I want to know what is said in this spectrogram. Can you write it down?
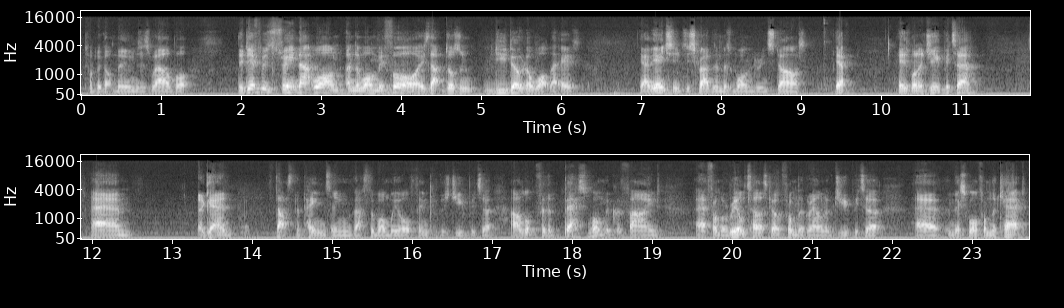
It's probably got moons as well, but the difference between that one and the one before is that doesn't you don't know what that is. Yeah, the ancients described them as wandering stars. Yep. Here's one of Jupiter. Um, again, that's the painting. That's the one we all think of as Jupiter. I'll look for the best one we could find uh, from a real telescope from the ground of Jupiter, uh, and this one from the Keck.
